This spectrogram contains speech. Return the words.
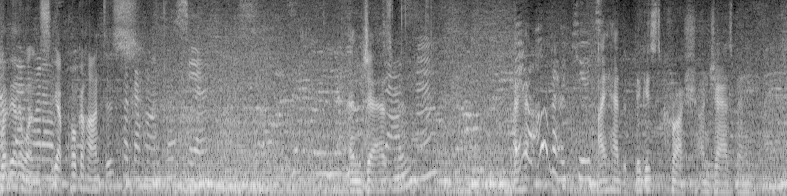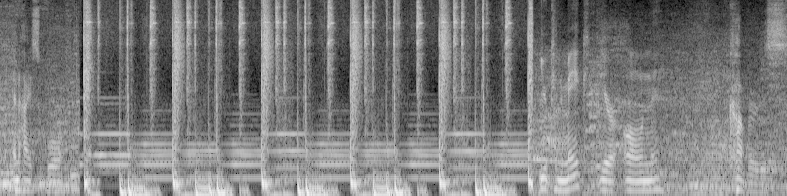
What are the other ones? got Pocahontas Pocahontas, yeah. and Jasmine. Jasmine. I, They ha all very cute. I had the biggest crush on Jasmine in high school. You can make your own covers.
